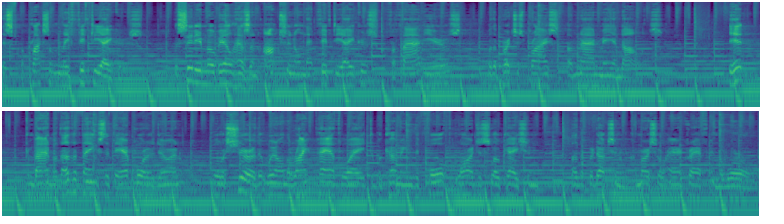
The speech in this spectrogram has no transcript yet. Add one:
is approximately 50 acres. The City of Mobile has an option on that 50 acres for five years with a purchase price of $9 million. It, combined with other things that the airport is doing, will assure that we're on the right pathway to becoming the fourth largest location of the production of commercial aircraft in the world.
